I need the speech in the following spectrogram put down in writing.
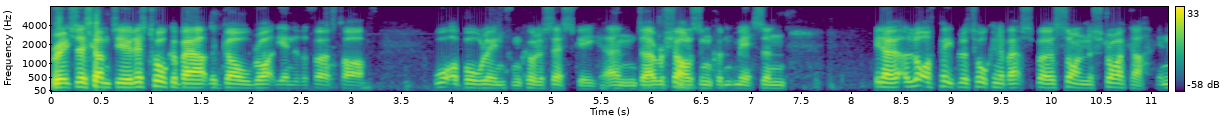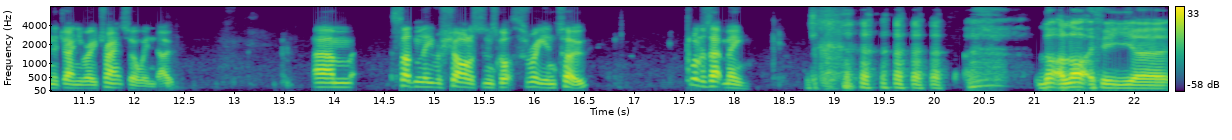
Rich, let's come to you. Let's talk about the goal right at the end of the first half. What a ball in from Kulusevski, and uh, Richarlison couldn't miss. And you know, a lot of people are talking about Spurs signing a striker in the January transfer window. Um, suddenly, Richarlison's got three and two. What does that mean? Not a lot if he uh,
